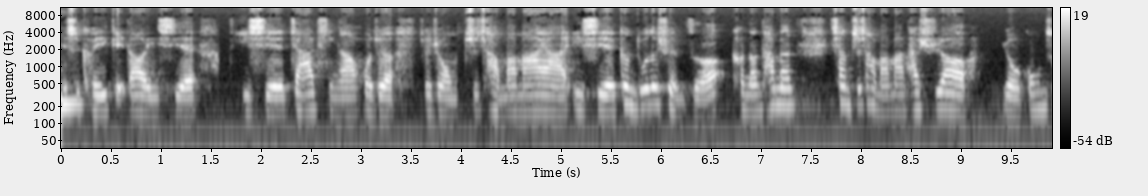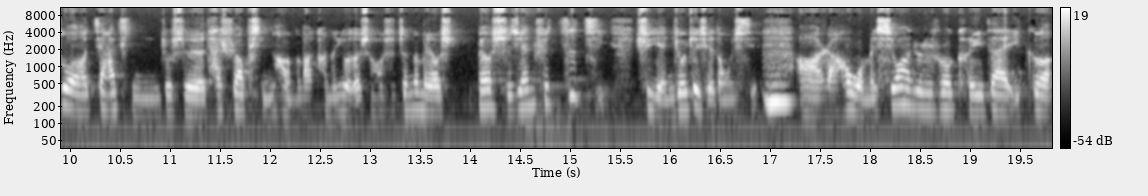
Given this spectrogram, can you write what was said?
也是可以给到一些一些家庭啊，或者这种职场妈妈呀，一些更多的选择。可能他们像职场妈妈，她需要。有工作家庭，就是他需要平衡的嘛？可能有的时候是真的没有没有时间去自己去研究这些东西，嗯啊，然后我们希望就是说，可以在一个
